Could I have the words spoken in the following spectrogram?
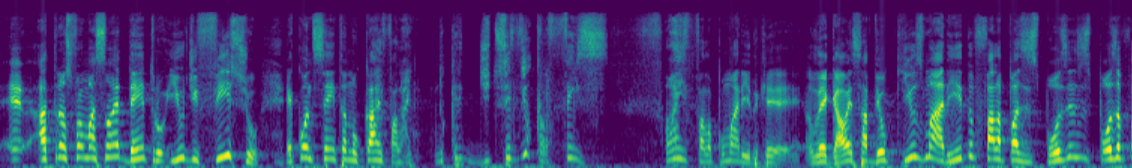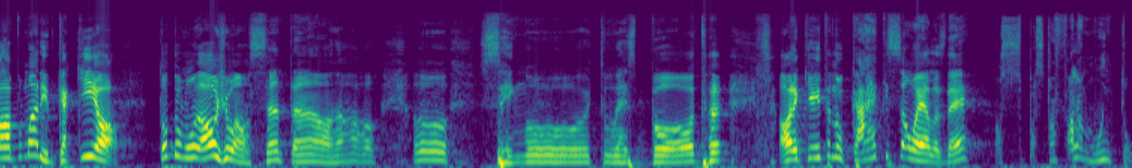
é, a transformação é dentro. E o difícil é quando você entra no carro e fala, ai, não acredito, você viu o que ela fez? Ai, fala pro marido, que o legal é saber o que os maridos falam para as esposas e as esposas falam pro marido. Que aqui, ó, todo mundo, ó o João, santão, ó, oh, Senhor, tu és bom. A hora que entra no carro é que são elas, né? Nossa, o pastor fala muito.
